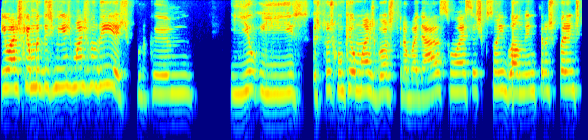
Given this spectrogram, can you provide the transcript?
eu acho que é uma das minhas mais-valias, porque e, eu, e isso, as pessoas com quem eu mais gosto de trabalhar são essas que são igualmente transparentes,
